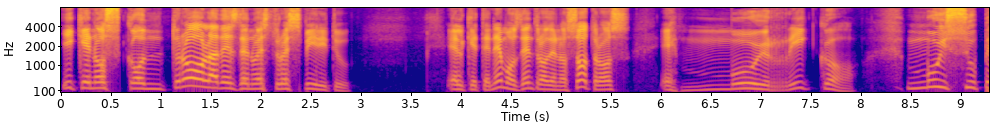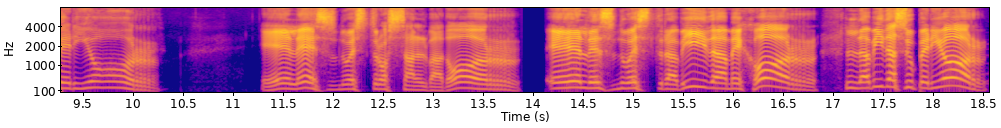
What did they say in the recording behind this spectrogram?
y que nos controla desde nuestro espíritu. El que tenemos dentro de nosotros es muy rico, muy superior. Él es nuestro Salvador. Él es nuestra vida mejor, la vida superior.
